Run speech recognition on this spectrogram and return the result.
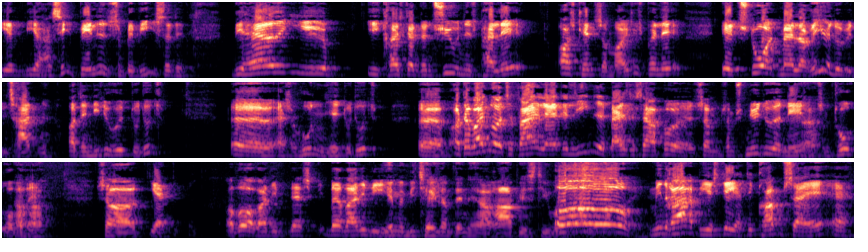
jeg, jeg har set billedet, som beviser det. Vi havde i, i Christian den 7. palæ, også kendt som Michaels palæ, et stort maleri af Ludvig den 13. og den lille hund Dudut. Øh, altså hunden hed Dudut. Øh, og der var ikke noget til fejl af, det lignede Balthasar på, øh, som, som snydt ud af næsen, Ja. som to drupper vand. Så ja, og hvor var det, hvad, hvad var det vi... Jamen, vi talte om den her rabies, de var... Åh, af. min rabies, det, ja, det kom sig af, af,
